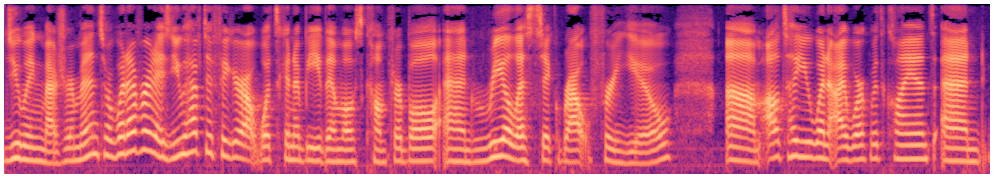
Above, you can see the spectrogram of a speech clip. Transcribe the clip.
doing measurements or whatever it is you have to figure out what's going to be the most comfortable and realistic route for you. Um, i'll tell you when i work with clients and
